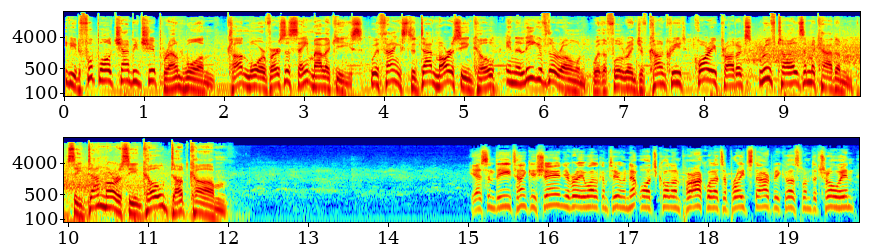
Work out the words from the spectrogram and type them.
Football Championship Round 1. Clonmore versus St Malachy's. With thanks to Dan Morrissey & Co. in a league of their own with a full range of concrete, quarry products, roof tiles and macadam. See danmorrisseyandco.com. Yes, indeed. Thank you, Shane. You're very welcome to Netwatch Cullen Park. Well, it's a bright start because from the throw in,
